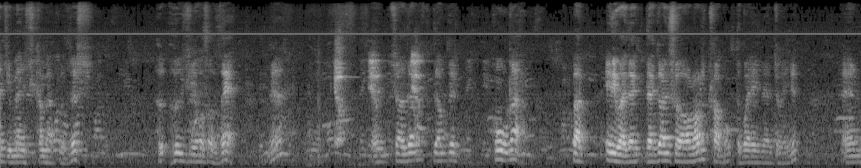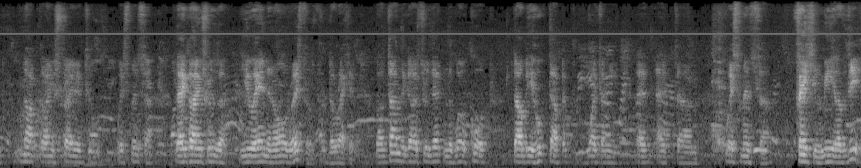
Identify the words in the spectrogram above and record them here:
did you manage to come up with this? Who, who's the author of that? Yeah? Yeah. Yeah. And so they'll, they'll get hauled up. But anyway, they, they're going through a lot of trouble the way they're doing it and not going straight into Westminster. They're going through the UN and all the rest of the racket. By the time they go through that in the World Court, they'll be hooked up at Waitangi, at, at um, Westminster, facing me over there.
